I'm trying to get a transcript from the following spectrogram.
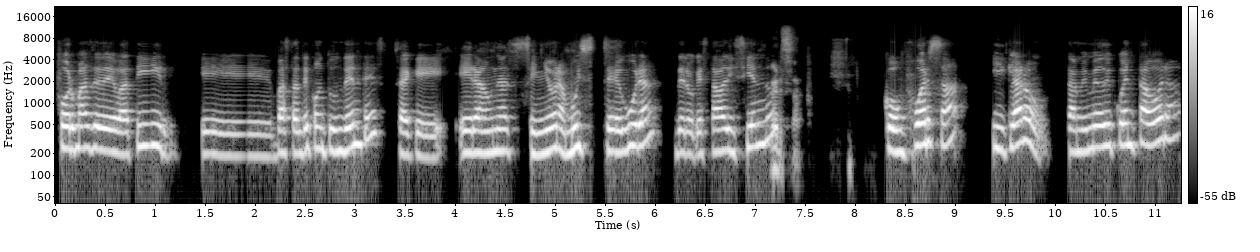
formas de debatir eh, bastante contundentes, o sea que era una señora muy segura de lo que estaba diciendo, con fuerza, y claro, también me doy cuenta ahora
